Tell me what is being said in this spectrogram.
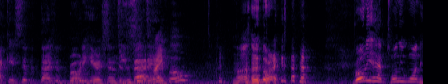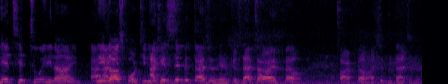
I can sympathize with Brody here since Is he this a typo? No, right? Brody had 21 hits, hit 289, and he I- I lost 14 I can sympathize with him because that's how I felt. That's how I felt. I sympathize with him.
